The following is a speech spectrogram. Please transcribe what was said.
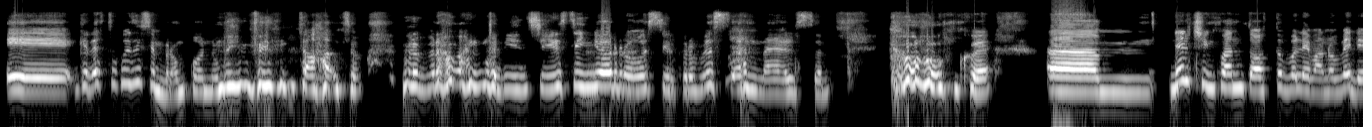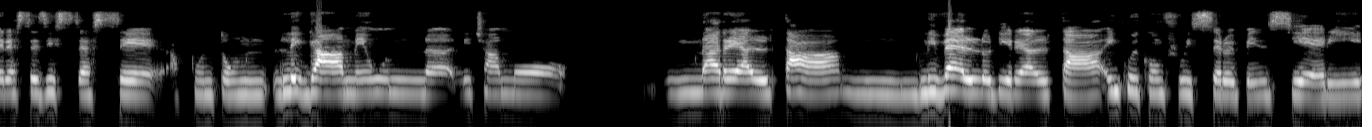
E che detto così sembra un po' un nome inventato, però quando dici il signor Rossi, il professor Nelson. Comunque, um, nel 58 volevano vedere se esistesse appunto un legame, un diciamo una realtà, un livello di realtà in cui confluissero i pensieri,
